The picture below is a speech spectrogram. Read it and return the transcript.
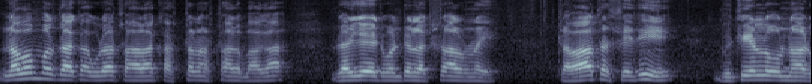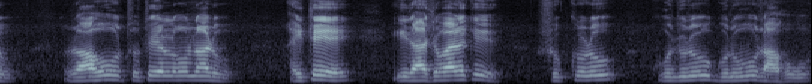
నవంబర్ దాకా కూడా చాలా కష్ట నష్టాలు బాగా జరిగేటువంటి లక్షణాలు ఉన్నాయి. తర్వాత శని ద్వితీయంలో ఉన్నాడు. రాహు తృతీయంలో ఉన్నాడు. అయితే ఈ రాశి వాళ్ళకి శుక్రుడు కుజుడు గురువు రాహువు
